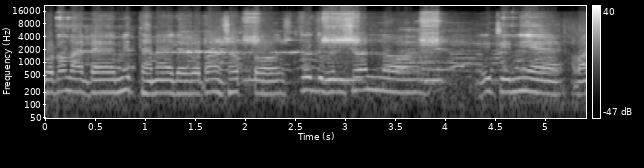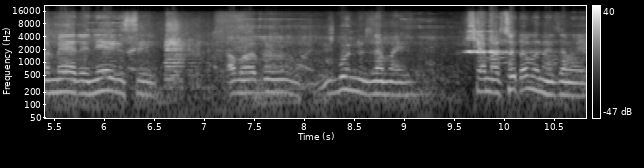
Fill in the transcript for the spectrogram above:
ঘটনাটা মিথ্যা না, এটা ঘটনা সত্য। চোদ্দ বলি সৈন্য, এটি নিয়ে আমার মেয়েরে নিয়ে গেছে। আমার বোনের জামাই, সে আমার ছোট বোনের জামাই।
